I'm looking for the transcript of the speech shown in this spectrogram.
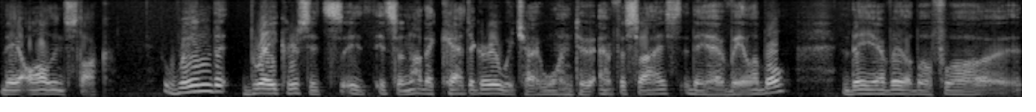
They're all in stock. Wind breakers, it's, it, it's another category which I want to emphasize. They are available. They are available for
